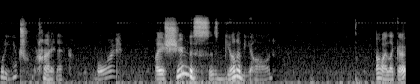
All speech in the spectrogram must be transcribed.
what are you trying at, boy? I assume this is gonna be hard. Oh, I let go?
